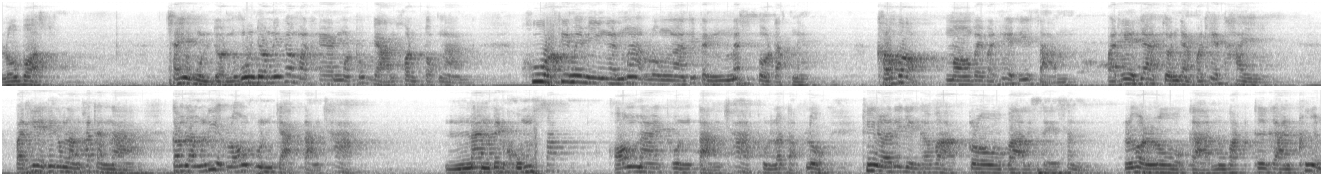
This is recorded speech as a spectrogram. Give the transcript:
โรบอทใช้หุ่นยนต์หุ่นยนต์นี้ก็มาแทนหมดทุกอย่างคนตกงานพวกที่ไม่มีเงินมากโรงงานที่เป็นแมสโปรดักเนี่ยเขาก็มองไปประเทศที่สาม ประเทศยากจนอย่างประเทศไทย ประเทศที่กำลังพัฒนากำลังเรียกร้องทุนจากต่างชาติ นั่นเป็นคุ้มทรัพย์ของนายทุนต่างชาติทุนระดับโลก ที่เราได้ยินคำว่า globalization หรือว่าโลกานุวัตคือการเคลื่อน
